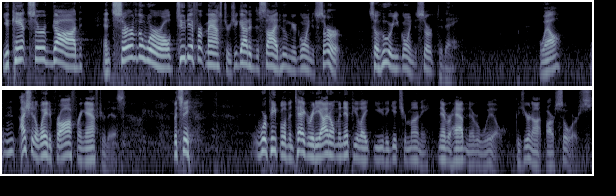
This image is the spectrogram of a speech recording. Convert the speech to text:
You can't serve God and serve the world, two different masters. You got to decide whom you're going to serve. So, who are you going to serve today? Well, I should have waited for offering after this. But see, we're people of integrity. I don't manipulate you to get your money. Never have, never will because you're not our source.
